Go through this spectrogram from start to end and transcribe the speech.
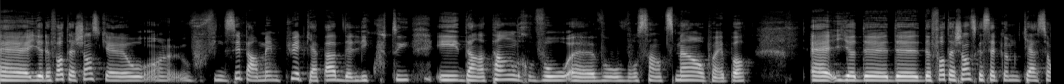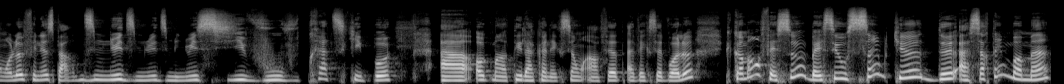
euh, il y a de fortes chances que vous finissez par même plus être capable de l'écouter et d'entendre vos, euh, vos, vos, sentiments ou peu importe. Euh, il y a de, de, de, fortes chances que cette communication-là finisse par diminuer, diminuer, diminuer si vous vous pratiquez pas à augmenter la connexion, en fait, avec cette voix-là. Puis comment on fait ça? Ben, c'est aussi simple que de, à certains moments,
